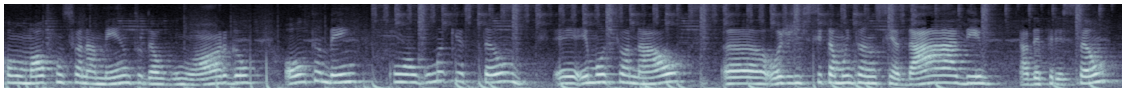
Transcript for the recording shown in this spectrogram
como mau funcionamento de algum órgão ou também com alguma questão eh, emocional. Uh, hoje a gente cita muito a ansiedade, a depressão.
